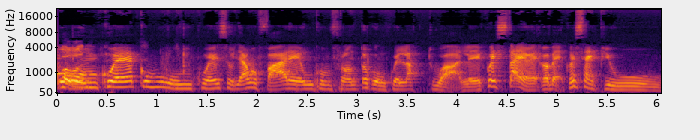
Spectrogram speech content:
comunque, comunque, se vogliamo fare un confronto con quella attuale, questa è, vabbè, questa è più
